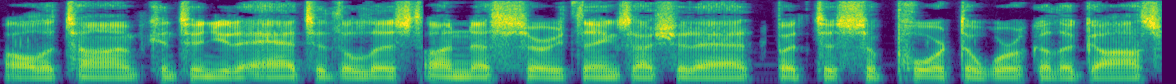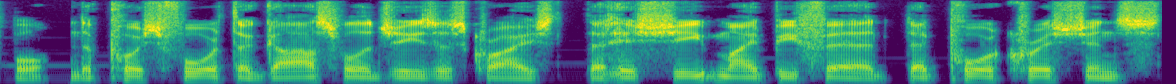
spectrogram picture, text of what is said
all the time, continue to add to the list unnecessary things I should add, but to support the work of the gospel, and to push forth the gospel of Jesus Christ, that his sheep might be fed, that poor Christians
